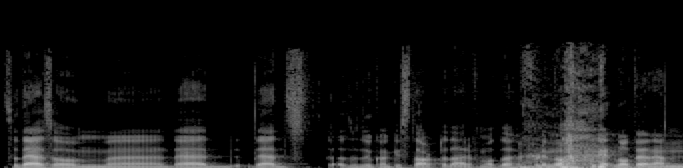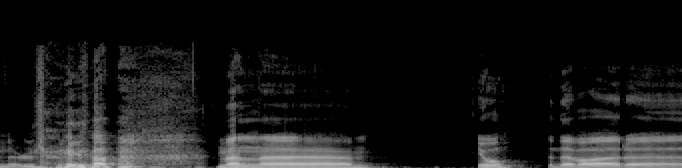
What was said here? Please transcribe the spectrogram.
Så det er som eh, det er, det er, Altså, du kan ikke starte der, på en måte. Fordi nå, nå tjener jeg null. ikke? Men øh, Jo, det var eh,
